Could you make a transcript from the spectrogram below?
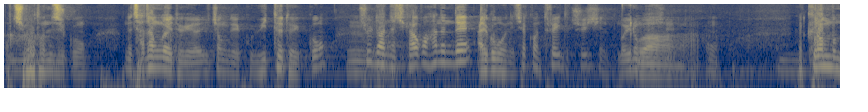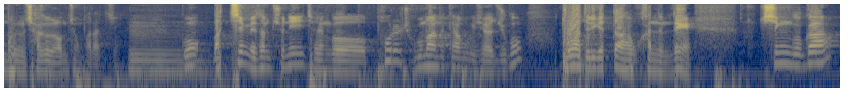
막 집어 던지고. 근데 자전거에 되게 열정도 있고 위트도 있고 술도 한 잔씩 하고 하는데 알고 보니 채권 트레이드 출신 뭐 이런 와. 분이세요. 어. 그런 분 보면 자극을 엄청 받았지. 음. 고 마침 외삼촌이 자전거 포를 조그맣게 하고 계셔가지고 도와드리겠다 하고 갔는데 친구가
